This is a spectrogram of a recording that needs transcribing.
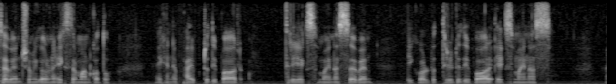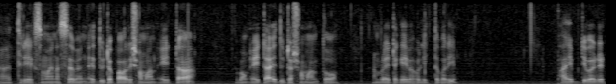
seven সমীকরণে এক্সের মান কত? এখানে five to the power three x minus seven equal to three to the power x minus three x minus seven এই দুইটা পাওয়ারই সমান, এইটা এবং এইটা, এই দুইটা সমান। তো আমরা এটাকে এইভাবে লিখতে পারি। Five divided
